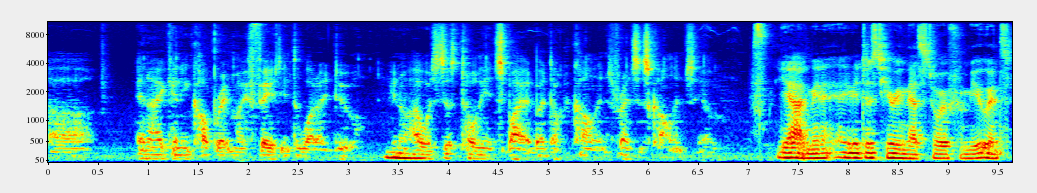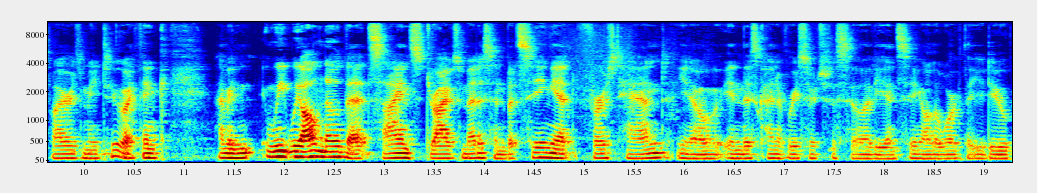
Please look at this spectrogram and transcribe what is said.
uh, and i can incorporate my faith into what i do. You know i was just totally inspired by dr collins francis collins yeah yeah i mean just hearing that story from you inspires me too. I think I mean, we, we all know that science drives medicine, but seeing it firsthand, you know, in this kind of research facility and seeing all the work that you do,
